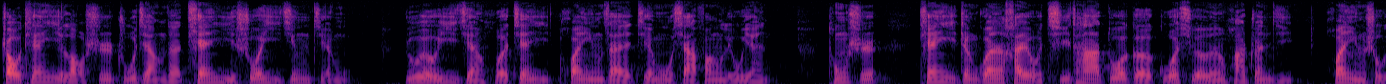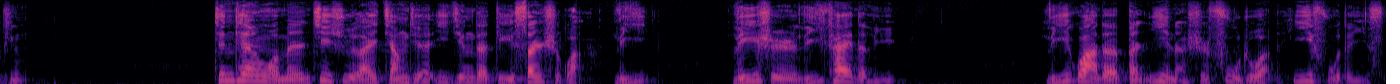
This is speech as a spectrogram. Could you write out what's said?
赵天意老师主讲的《天意说易经》节目。如有意见或建议，欢迎在节目下方留言。同时，天意正观还有其他多个国学文化专辑，欢迎收听。今天我们继续来讲解《易经》的第三十卦——离。离是离开的离。离卦的本意呢是附着、依附的意思。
